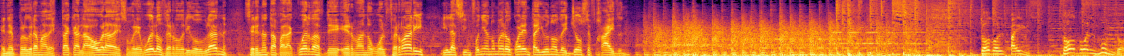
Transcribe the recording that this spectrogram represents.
En el programa destaca la obra de sobrevuelos de Rodrigo Durán, Serenata para cuerdas de Hermano Wolf Ferrari y la Sinfonía número 41 de Joseph Haydn. Todo el país, todo el mundo,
